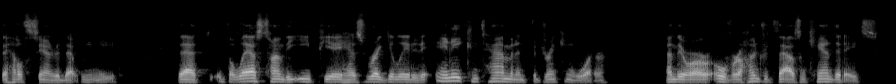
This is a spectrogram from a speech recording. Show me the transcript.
the health standard that we need. That the last time the EPA has regulated any contaminant for drinking water, and there are over 100,000 candidates,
